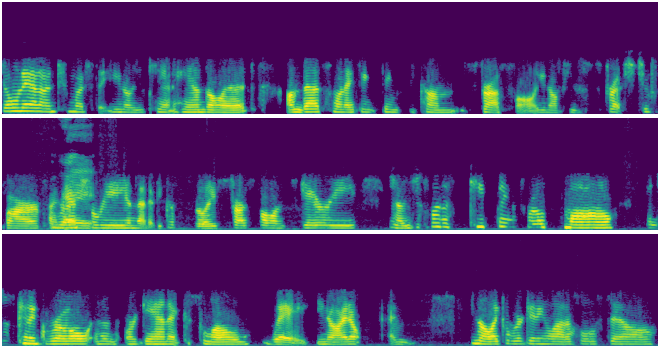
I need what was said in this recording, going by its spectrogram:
don't add on too much that you know you can't handle it. Um, that's when I think things become stressful. You know, if you stretch too far financially, Right. and then it becomes really stressful and scary. You know, you just want to keep things real small and just kind of grow in an organic, slow way. You know, I don't. I'm, you know, like we're getting a lot of wholesale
